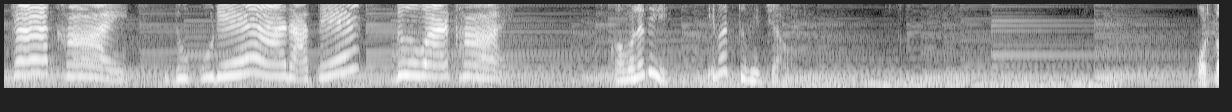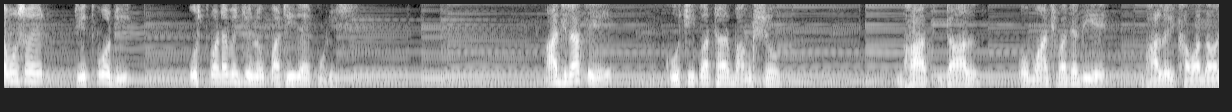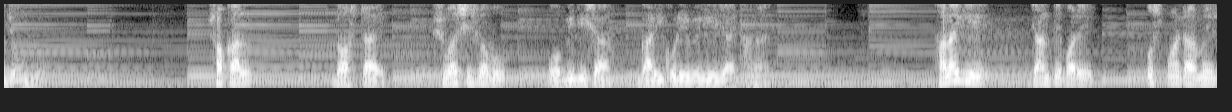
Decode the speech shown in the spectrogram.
হ্যাঁ খায়। দুপুরে আর রাতে দুবার খায়। কমলাদি এবার তুমি যাও। কর্তামশায়ের ডেথ বডি পোস্টমর্টমের জন্য পাঠিয়ে দেয় পুলিশ। আজ রাতে কচি পাঠার মাংস, ভাত, ডাল ও মাছ ভাজা দিয়ে ভালোই খাওয়া দাওয়া জমল। সকাল দশটায় সুভাষিসবাবু ও বিদিশা গাড়ি করে বেরিয়ে যায় থানায়। থানায় গিয়ে জানতে পারে পোস্টমর্টমের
